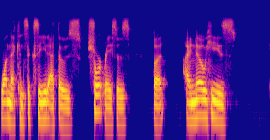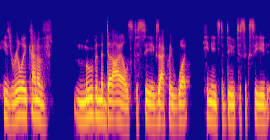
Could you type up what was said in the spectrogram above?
one that can succeed at those short races. But I know he's he's really kind of moving the dials to see exactly what he needs to do to succeed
